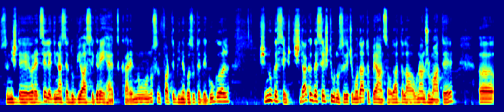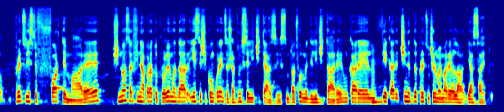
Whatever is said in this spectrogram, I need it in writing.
sunt niște rețele din astea dubioase, grey hat, care nu, nu sunt foarte bine văzute de Google și nu găsești. Și dacă găsești unul, să zicem, o dată pe an sau o dată la un an jumate, uh, prețul este foarte mare și nu asta ar fi neapărat o problemă, dar este și concurență și atunci se licitează. Sunt platforme de licitare în care uh-huh. fiecare, cine dă prețul cel mai mare la ia site-ul.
